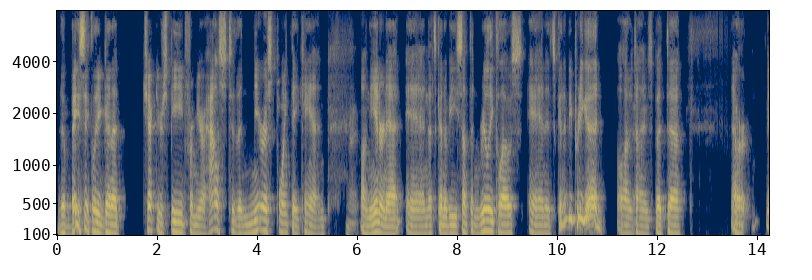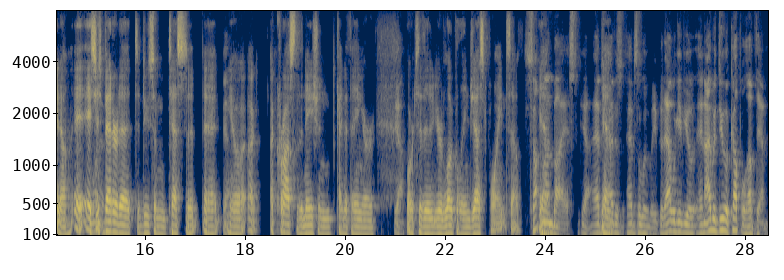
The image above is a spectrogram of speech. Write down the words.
they're basically gonna check your speed from your house to the nearest point they can Right. on the internet, and that's going to be something really close, and it's going to be pretty good a lot of Yeah. times. But uh, or you know, it, it's just better to to do some tests at, at Yeah. you know a, across the nation kind of thing, or Yeah. or to the your local ingest point. So Something Yeah. unbiased. Yeah, ab- Yeah. abs- absolutely. But that will give you, and I would do a couple of them.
